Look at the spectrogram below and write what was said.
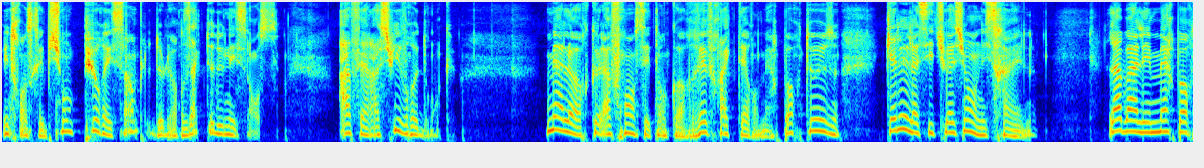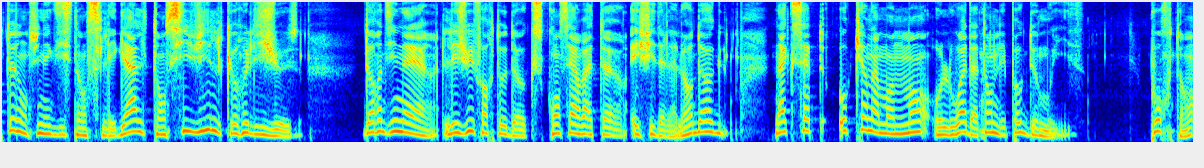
une transcription pure et simple de leurs actes de naissance. Affaire à suivre donc. Mais alors que la France est encore réfractaire aux mères porteuses, quelle est la situation en Israël? Là-bas, les mères porteuses ont une existence légale tant civile que religieuse. D'ordinaire, les juifs orthodoxes, conservateurs et fidèles à leur dogme n'acceptent aucun amendement aux lois datant de l'époque de Moïse. Pourtant,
